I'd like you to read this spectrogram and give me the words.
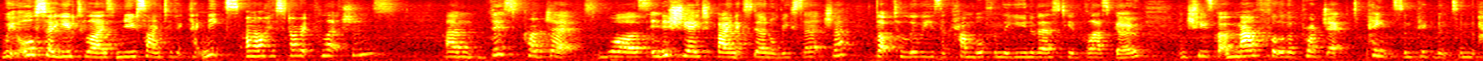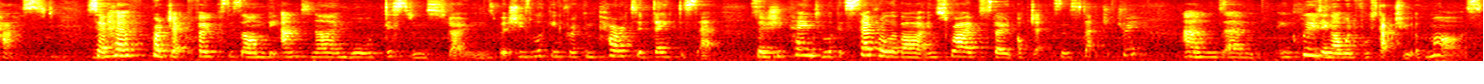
We also utilised new scientific techniques on our historic collections. Um, this project was initiated by an external researcher, Dr. Louisa Campbell from the University of Glasgow, and she's got a mouthful of a project, Paints and Pigments in the Past. So her project focuses on the Antonine Wall distance stones, but she's looking for a comparative data set. So she came to look at several of our inscribed stone objects and statuary, and um, including our wonderful statue of Mars.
